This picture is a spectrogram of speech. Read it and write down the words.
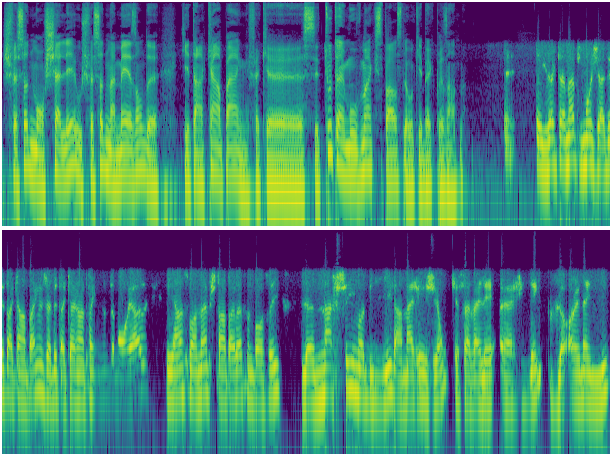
je fais ça de mon chalet ou je fais ça de ma maison de qui est en campagne. Fait que euh, c'est tout un mouvement qui se passe là, au Québec présentement. Exactement. Puis moi, j'habite en campagne, j'habite à 45 minutes de Montréal. Et en ce moment, puis je t'en parlais la semaine passée, le marché immobilier dans ma région, que ça valait euh, rien, là, un an et demi,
